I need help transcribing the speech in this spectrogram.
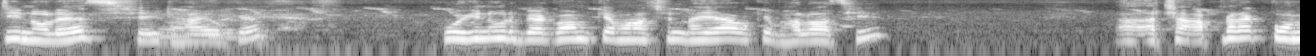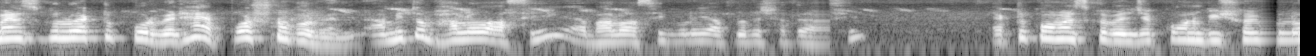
টি নলেজ সেই হাই ওকে। কোহিনুর বেগম, কেমন আছেন ভাইয়া? ওকে ভালো আছি। আচ্ছা আপনারা কমেন্টসগুলো একটু করবেন হ্যাঁ প্রশ্ন করবেন। আমি তো ভালো আছি ভালো আছি বলেই আপনাদের সাথে আছি। একটু কমেন্টস করবেন যে কোন বিষয়গুলো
